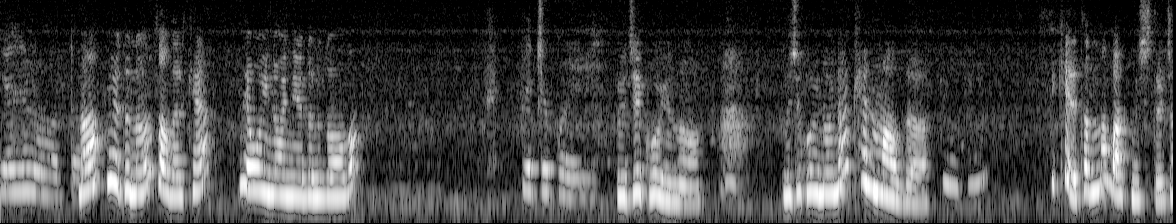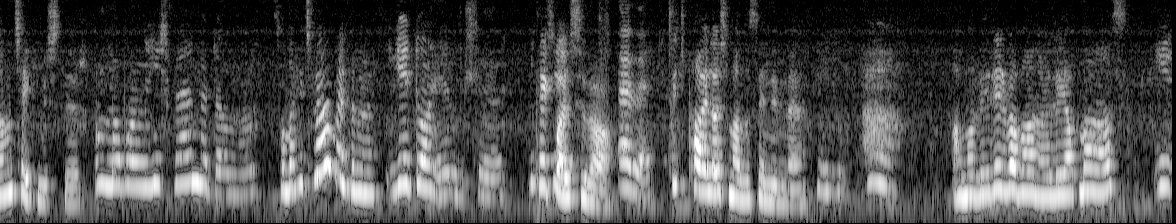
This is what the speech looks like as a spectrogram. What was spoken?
Yarın oldu. Ne yapıyordunuz alırken? Ne oyun oynuyordunuz oğlum? Böcek oyunu. Böcek oyunu. Böcek oyunu oynarken mi aldı? Bir kere tadına bakmıştır, canı çekmiştir. Ama bana hiç vermedi ama. Sana hiç vermedi mi? Yedi o. Bir Tek şey- başına. Evet. Hiç paylaşmadı seninle. Ama verir baban öyle yapmaz. İyi,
